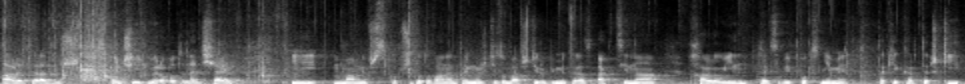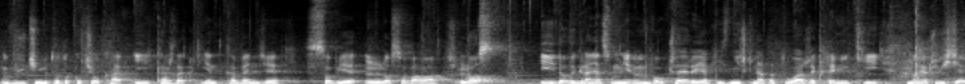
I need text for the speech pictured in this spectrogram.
ale teraz już skończyliśmy robotę na dzisiaj i mamy wszystko przygotowane. Tutaj możecie zobaczyć, robimy teraz akcję na Halloween. Tutaj sobie potniemy takie karteczki, wrzucimy to do kociołka i każda klientka będzie sobie losowała los. I do wygrania są, nie wiem, vouchery, jakieś zniżki na tatuaże, kremiki, no i oczywiście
